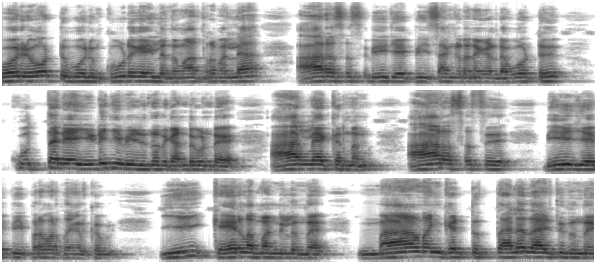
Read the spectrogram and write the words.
ഒരു വോട്ട് പോലും കൂടുകയില്ലെന്ന് മാത്രമല്ല R S S B J P സംഘടനകളുടെ വോട്ട് കുത്തനെ ഇടിഞ്ഞു വീഴുന്നത് കണ്ടുകൊണ്ട് ആർലേക്കറിനും R S S B J P പ്രവർത്തകർക്കും ഈ കേരള മണ്ണിൽ നിന്ന് നാണം കെട്ട് തല താഴ്ത്തി നിന്ന്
